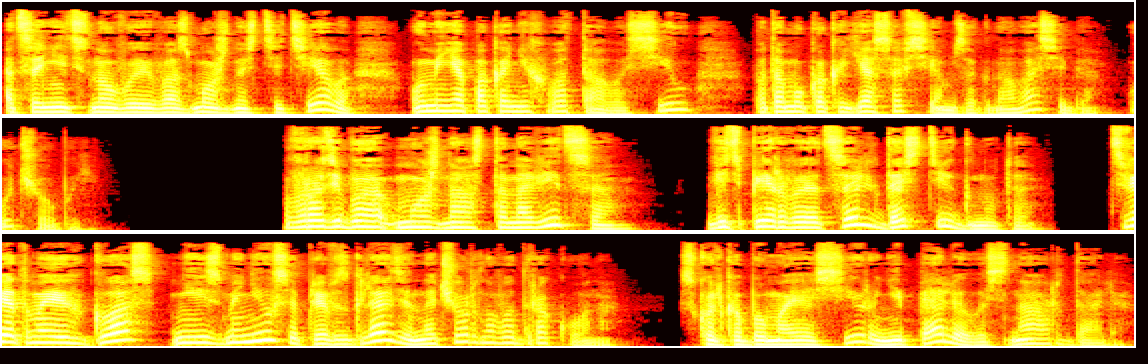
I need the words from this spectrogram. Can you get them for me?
Оценить новые возможности тела у меня пока не хватало сил, потому как я совсем загнала себя учебой. Вроде бы можно остановиться, ведь первая цель достигнута. Цвет моих глаз не изменился при взгляде на черного дракона, сколько бы моя сира не пялилась на Ордаля.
